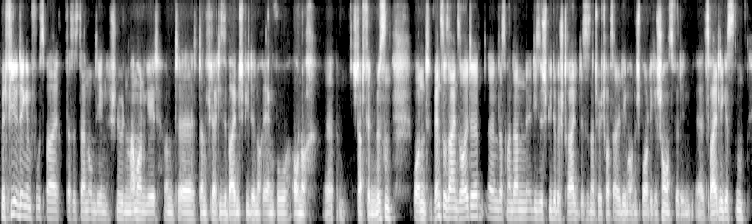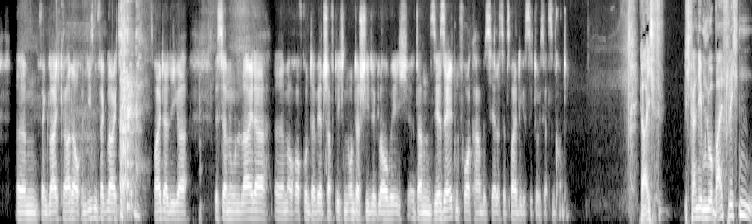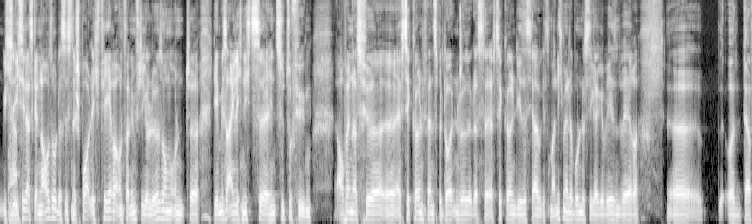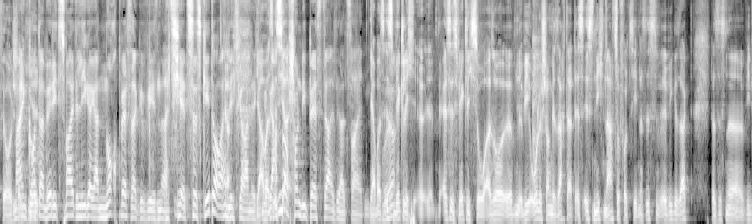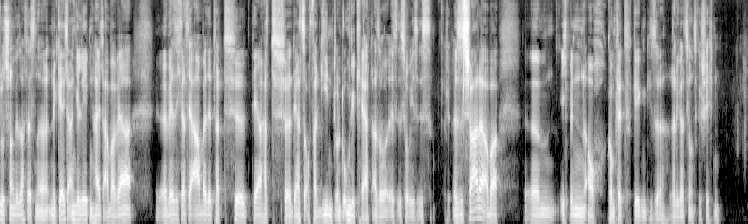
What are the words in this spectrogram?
mit vielen Dingen im Fußball, dass es dann um den schnöden Mammon geht und äh, dann vielleicht diese beiden Spiele noch irgendwo auch noch äh, stattfinden müssen. Und wenn es so sein sollte, äh, dass man dann diese Spiele bestreitet, ist es natürlich trotz alledem auch eine sportliche Chance für den äh, Zweitligisten. Ähm, wenngleich gerade auch in diesem Vergleich zur zweiter Liga ist ja nun leider ähm, auch aufgrund der wirtschaftlichen Unterschiede, glaube ich, dann sehr selten vorkam bisher, dass der Zweitligist sich durchsetzen konnte. Ja, ich ich kann dem nur beipflichten. Ich, ja. ich sehe das genauso. Das ist eine sportlich faire und vernünftige Lösung und äh, dem ist eigentlich nichts äh, hinzuzufügen. Auch wenn das für äh, FC Köln-Fans bedeuten würde, dass der FC Köln dieses Jahr jetzt mal nicht mehr in der Bundesliga gewesen wäre. Äh, und dafür Holstein Mein Kiel. Gott, dann wäre die zweite Liga ja noch besser gewesen als jetzt. Das geht doch eigentlich ja. gar nicht. Ja, aber Wir es haben doch ja, schon die beste aller Zeiten. Ja, aber es oder? ist wirklich, äh, es ist wirklich so. Also äh, wie Ole schon gesagt hat, es ist nicht nachzuvollziehen. Das ist, äh, wie gesagt, das ist eine, wie du es schon gesagt hast, eine, eine Geldangelegenheit. Aber wer wer sich das erarbeitet hat, der hat, der hat es auch verdient und umgekehrt. Also es ist so, wie es ist. Es ist schade, aber ähm, ich bin auch komplett gegen diese Relegationsgeschichten.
